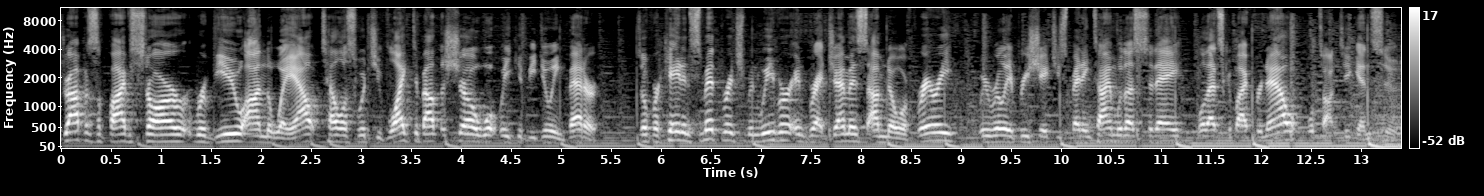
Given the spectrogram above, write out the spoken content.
Drop us a five star review on the way out. Tell us what you've liked about the show, what we could be doing better. So for Caden Smith, Richmond Weaver, and Brett Jemis, I'm Noah Frary. We really appreciate you spending time with us today. Well, that's goodbye for now. We'll talk to you again soon.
